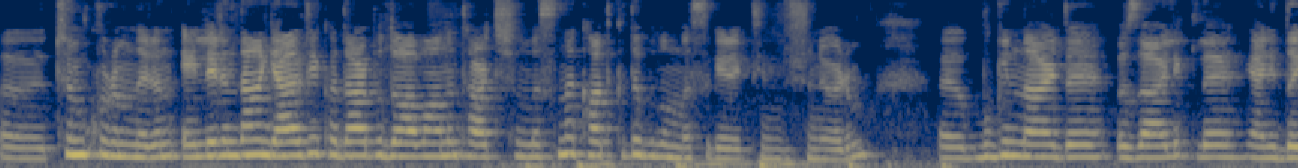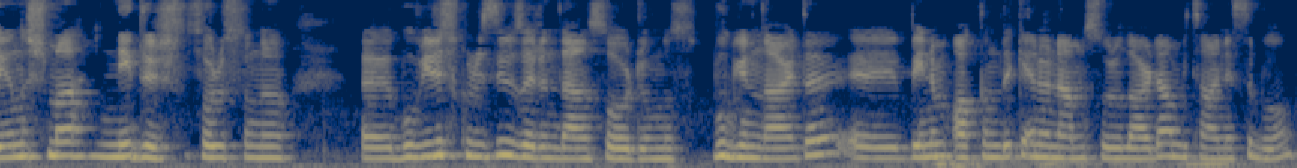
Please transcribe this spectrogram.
e, tüm kurumların ellerinden geldiği kadar bu davanın tartışılmasına katkıda bulunması gerektiğini düşünüyorum. E, bugünlerde özellikle yani dayanışma nedir sorusunu e, bu virüs krizi üzerinden sorduğumuz bugünlerde benim aklımdaki en önemli sorulardan bir tanesi bu.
